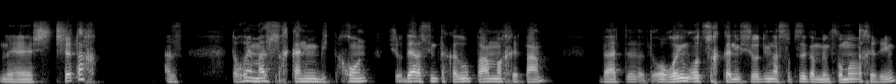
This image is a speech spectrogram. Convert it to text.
לשטח, אז אתה רואה מה זה שחקן עם ביטחון שיודע לשים את הכדור פעם אחרי פעם, או רואים עוד שחקנים שיודעים לעשות את זה גם במקומות אחרים,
